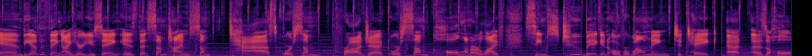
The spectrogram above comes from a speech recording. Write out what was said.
And the other thing I hear you saying is that sometimes some task or some project or some call on our life seems too big and overwhelming to take at as a whole.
